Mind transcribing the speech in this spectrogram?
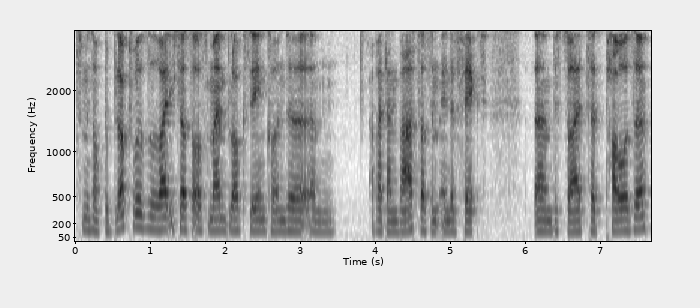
zumindest noch geblockt wurde, soweit ich das aus meinem Blog sehen konnte. Ähm, aber dann war es das im Endeffekt ähm, bis zur Halbzeitpause.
